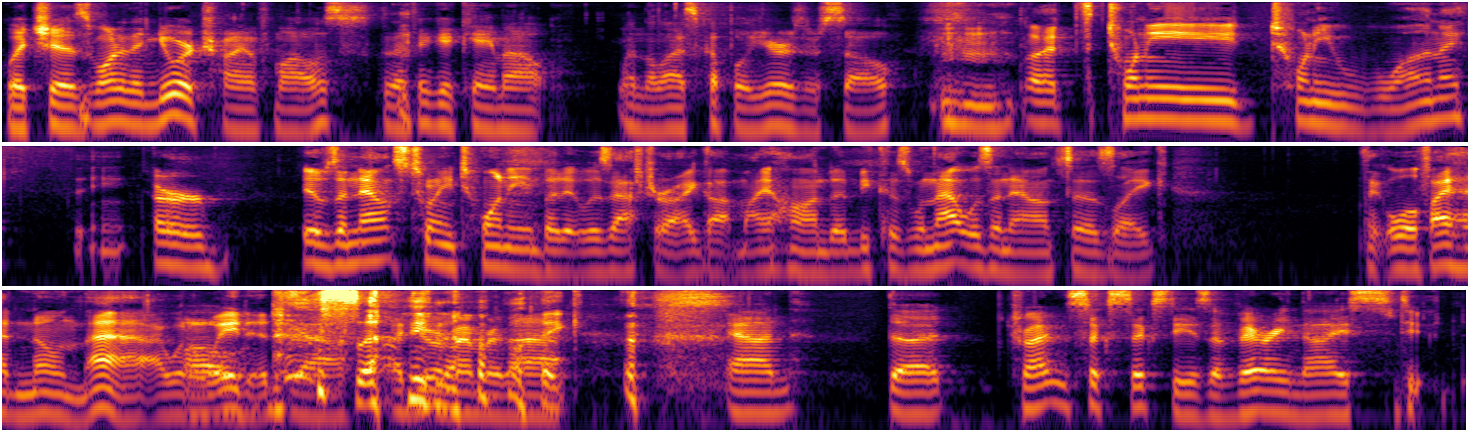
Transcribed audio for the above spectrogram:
which is one of the newer Triumph models because I think it came out in the last couple of years or so. Uh, 2021, I think, or it was announced 2020, but it was after I got my Honda because when that was announced, I was like, like, well, if I had known that, I would have Oh, waited. yeah, So, I do you know, remember that. Like, And the Trident 660 is a very nice Dude.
